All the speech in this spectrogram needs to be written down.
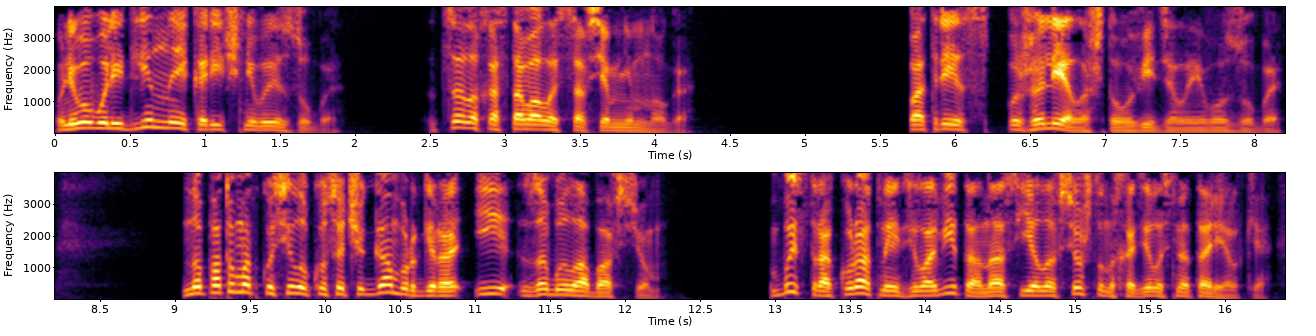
У него были длинные коричневые зубы. Целых оставалось совсем немного. Патрис пожалела, что увидела его зубы. Но потом откусила кусочек гамбургера и забыла обо всем. Быстро, аккуратно и деловито она съела все, что находилось на тарелке —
